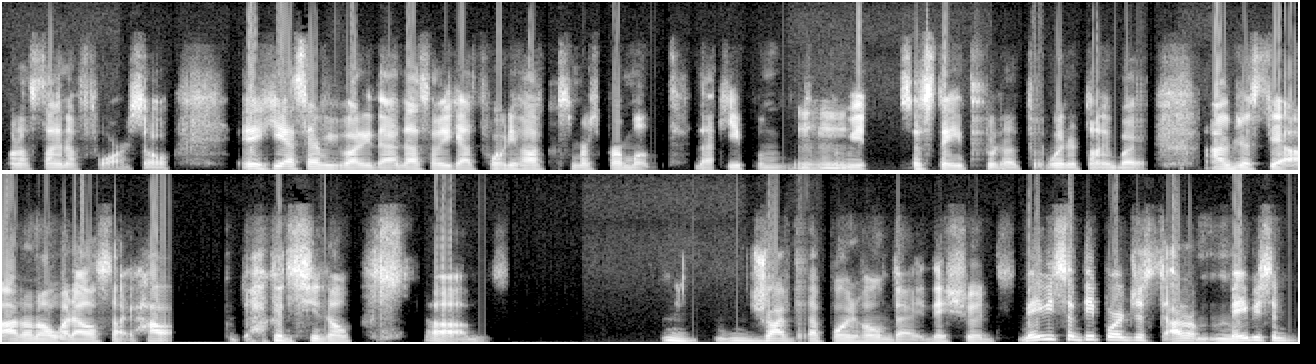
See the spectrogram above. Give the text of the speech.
what want to sign up for. So eh, he has everybody that. That's how he got 45 customers per month that keep him Mhm. Mean, sustained through the, the winter time. But I'm just yeah, I don't know what else. Like how how could you know um, drive that point home that they should. Maybe some people are just I don't. Maybe some.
